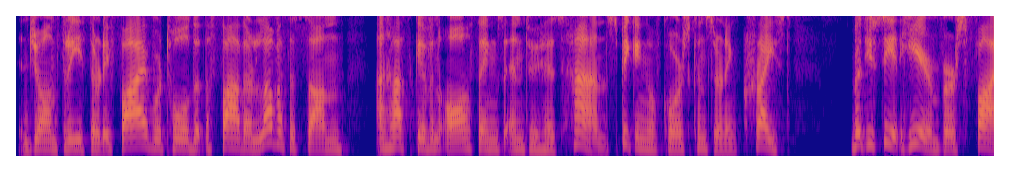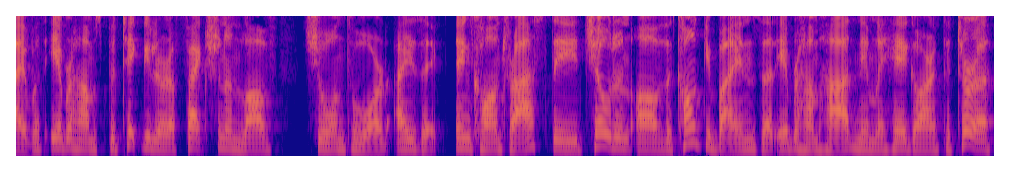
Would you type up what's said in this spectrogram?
In John 3:35 we're told that the Father loveth the Son and hath given all things into his hand, speaking of course concerning Christ. But you see it here in verse 5 with Abraham's particular affection and love shown toward Isaac. In contrast, the children of the concubines that Abraham had, namely Hagar and Keturah,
